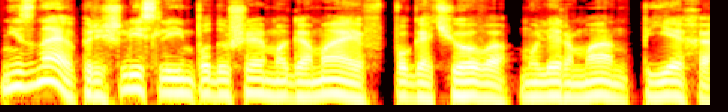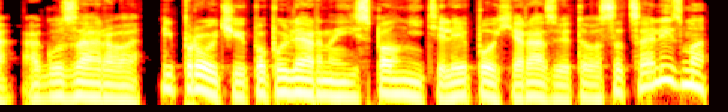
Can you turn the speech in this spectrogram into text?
Не знаю, пришлись ли им по душе Магомаев, Пугачева, Мулерман, Пьеха, Агузарова и прочие популярные исполнители эпохи развитого социализма,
